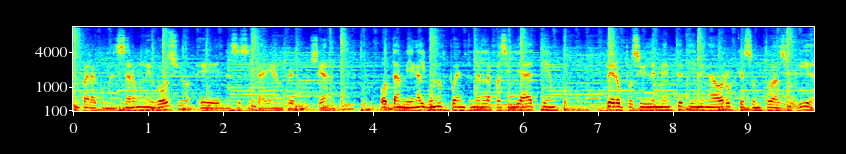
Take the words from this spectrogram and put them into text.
y para comenzar un negocio eh, necesitarían renunciar. O también algunos pueden tener la facilidad de tiempo, pero posiblemente tienen ahorros que son toda su vida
